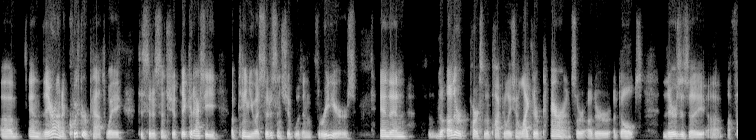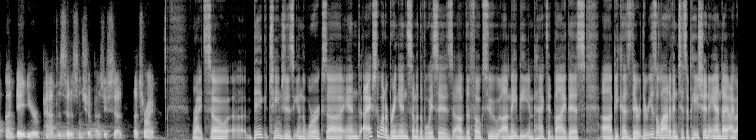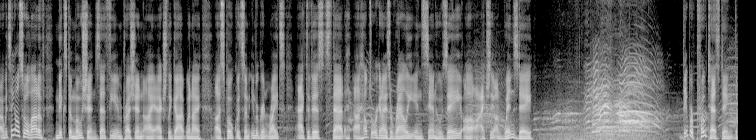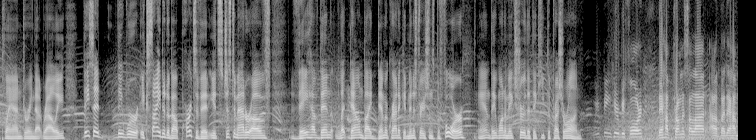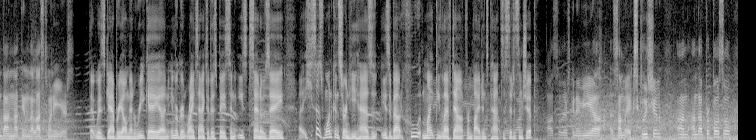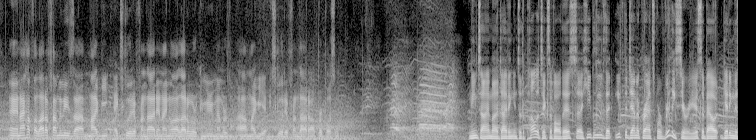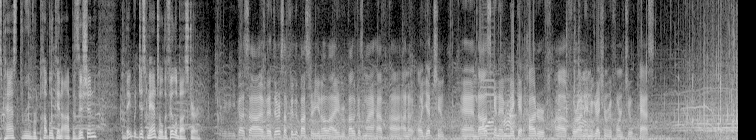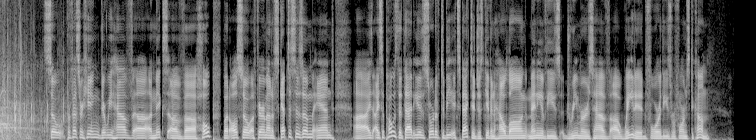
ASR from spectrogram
um, and they're on a quicker pathway to citizenship. They could actually obtain US citizenship within three years. And then the other parts of the population, like their parents or other adults, theirs is a, a, a an eight year path to citizenship, as you said. That's right. Right. So, uh, big changes in the works. Uh, and I actually want to bring in some of the voices of the folks who uh, may be impacted by this uh, because there, there is a lot of anticipation and I, I, would say also a lot of mixed emotions. That's the impression I actually got when I uh, spoke with some immigrant rights activists that uh, helped organize a rally in San Jose, actually on Wednesday they were protesting the plan during that rally. They said they were excited about parts of it. It's just a matter of they have been let down by Democratic administrations before, and they want to make sure that they keep the pressure on. We've been here before. They have promised a lot, uh, but they have done nothing in the last 20 years. That was Gabriel Manrique, an immigrant rights activist based in East San Jose. Uh, he says one concern he has is about who might be left out from Biden's path to citizenship. Also, there's going to be uh, some exclusion on, on that proposal, and I have a lot of families that might be excluded from that, and I know a lot of our community members uh, might be excluded from that uh, proposal. Meantime, uh, diving into the politics of all this, uh, he believes that if the Democrats were really serious about getting this passed through Republican opposition, they would dismantle the filibuster. Because uh, if there's a filibuster, you know, like Republicans might have uh, an objection, and that's going to make it harder uh, for an immigration reform to pass. So, Professor Hing, there we have uh, a mix of uh, hope, but also a fair amount of skepticism. And uh, I, I, suppose that that is sort of to be expected, just given how long many of these dreamers have uh, waited for these reforms to come.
